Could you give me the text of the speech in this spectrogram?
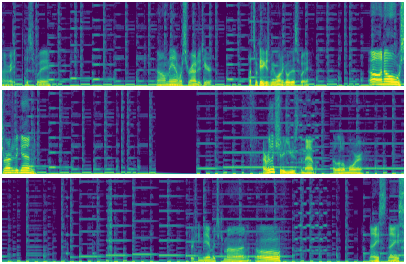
Alright, this way. Oh man, we're surrounded here. That's okay, because we want to go this way. Oh no, we're surrounded again! I really should have used the map a little more. 13 damage, come on. Oh! Nice, nice.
